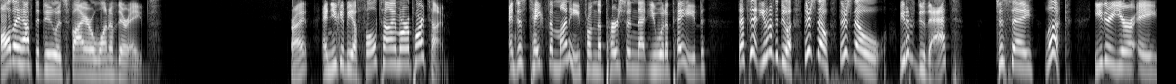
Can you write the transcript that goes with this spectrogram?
All they have to do is fire one of their aides. Right? And you could be a full time or a part time. And just take the money from the person that you would have paid. That's it. You don't have to do a there's no there's no you don't have to do that. Just say, look, either you're a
